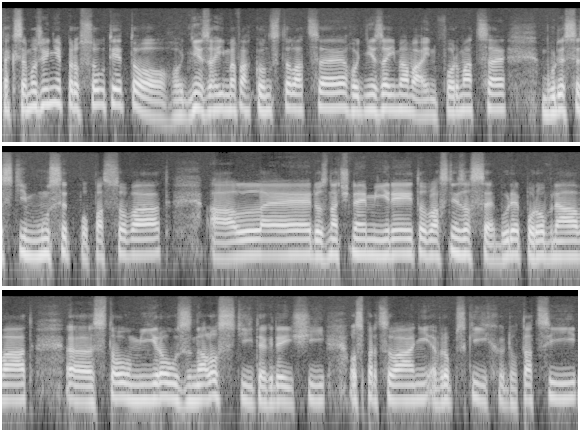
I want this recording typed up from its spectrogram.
Tak samozřejmě pro soud je to hodně zajímavá konstelace, hodně zajímavá informace, bude se s tím muset popasovat, ale do značné míry to vlastně zase bude porovnávat eh, s tou mírou znalostí tehdejší o zpracování evropských dotací,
